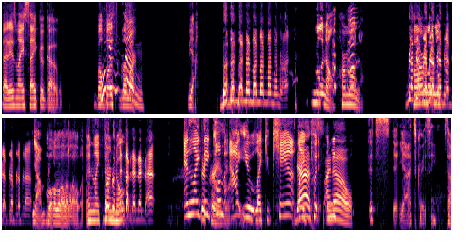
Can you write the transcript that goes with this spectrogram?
That is my psycho goat. Well, Look both of them are. Yeah. Hormonal. Hormonal. Blah, blah, blah, blah, blah, blah, blah, blah, blah. Yeah. blah, blah, blah, blah. And like they're no and like They're they come at you. Like you can't Yes, like put I know. It's yeah, it's crazy. So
